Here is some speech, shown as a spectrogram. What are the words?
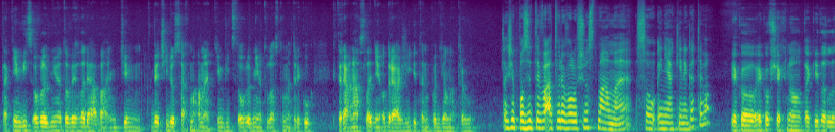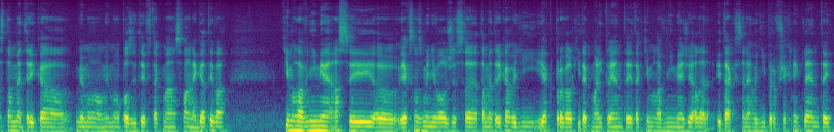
tak tím víc ovlivňuje to vyhledávání. Tím větší dosah máme, tím víc to ovlivňuje tuhle metriku, která následně odráží i ten podíl na trhu. Takže pozitiva a tu revolučnost máme, jsou i nějaký negativa? Jako, jako všechno, tak i tato metrika mimo, mimo pozitiv, tak má svá negativa. Tím hlavním je asi, eh, jak jsem zmiňoval, že se ta metrika hodí jak pro velký, tak malý klienty, tak tím hlavním je, že ale i tak se nehodí pro všechny klienty.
